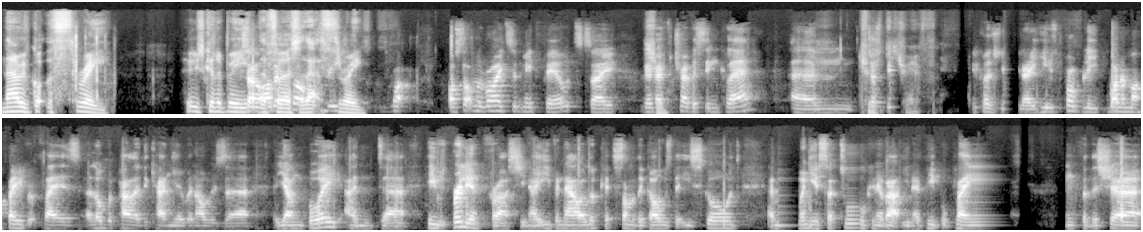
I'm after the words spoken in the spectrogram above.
Now we've got the three. Who's going to be so the first of that the, three? I'll start on the right of midfield. So I'm going to sure. go for Trevor Sinclair. Um, just because you know he was probably one of my favourite players along with Paolo Di Canio when I was uh, a young boy, and uh, he was brilliant for us. You know, even now I look at some of the goals that he scored, and when you start talking about you know people playing for the shirt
